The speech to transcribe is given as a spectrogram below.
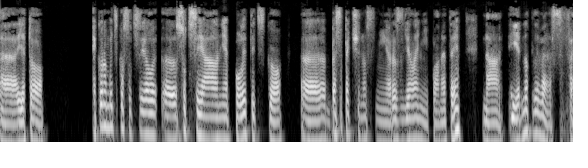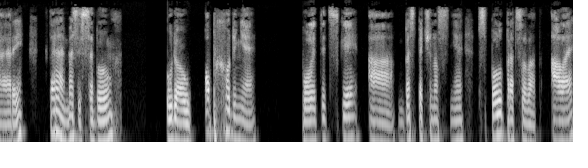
Eh, je to ekonomicko-sociálně, eh, politicko, eh, bezpečnostní rozdělení planety na jednotlivé sféry, které mezi sebou budou obchodně, politicky a bezpečnostně spolupracovat ale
